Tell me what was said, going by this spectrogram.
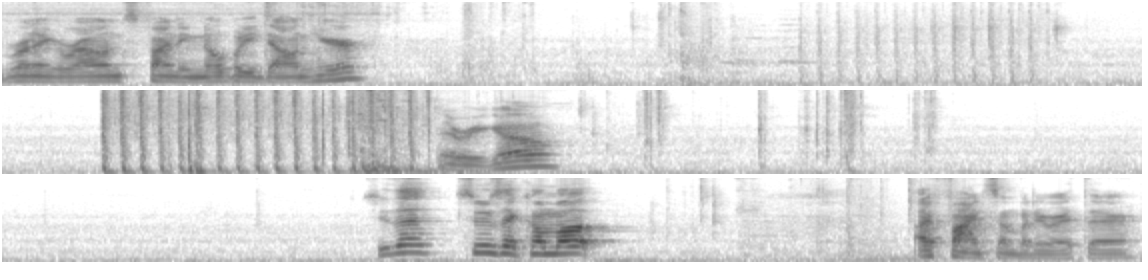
running around finding nobody down here. There we go. See that? As soon as I come up, I find somebody right there.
